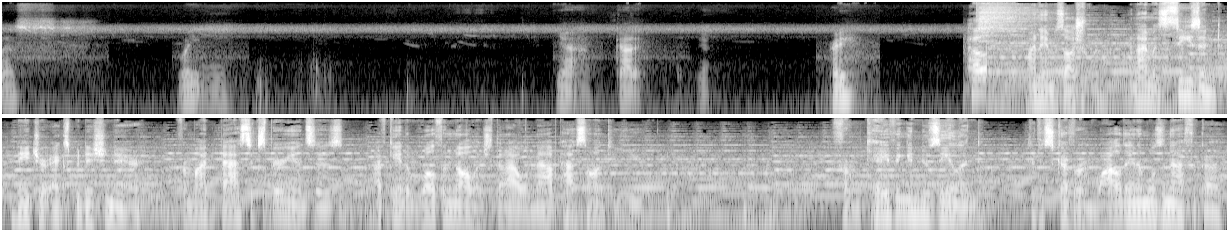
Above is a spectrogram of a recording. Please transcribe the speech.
Yes. Wait. Mm. Yeah, got it. Yeah. Ready? Hello. My name is Ashwin, and I'm a seasoned nature expeditionaire. From my vast experiences, I've gained a wealth of knowledge that I will now pass on to you. From caving in New Zealand to discovering wild animals in Africa,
